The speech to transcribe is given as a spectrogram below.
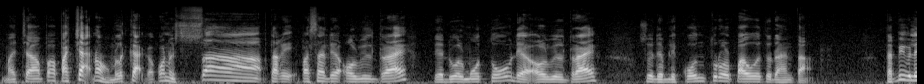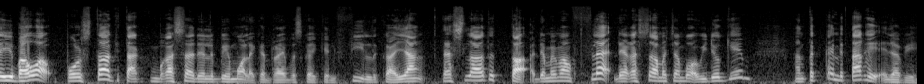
Macam apa Pacat noh Melekat kat corner Sap tarik Pasal dia all wheel drive Dia dual motor Dia all wheel drive So dia boleh control power tu dah hantar Tapi bila you bawa Polestar kita merasa dia lebih more like a driver's car. You can feel the car. Yang Tesla tu tak. Dia memang flat. Dia rasa macam bawa video game. Yang tekan dia tarik je habis.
